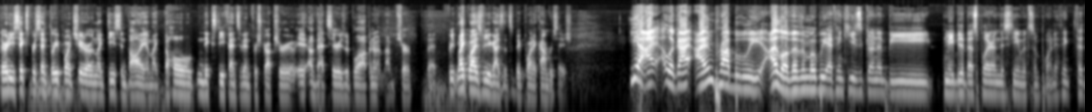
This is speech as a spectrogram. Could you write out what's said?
36% three point shooter and like decent volume, like the whole Knicks defensive infrastructure eh, of that series would blow up. And I'm, I'm sure that likewise for you guys, that's a big point of conversation. Yeah, I look, I I'm probably I love Evan Mobley. I think he's gonna be maybe the best player in this team at some point. I think that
